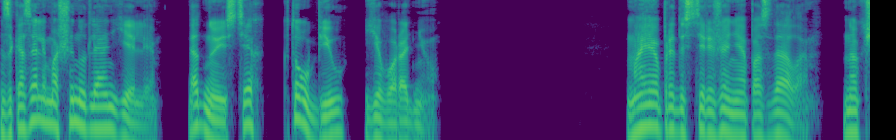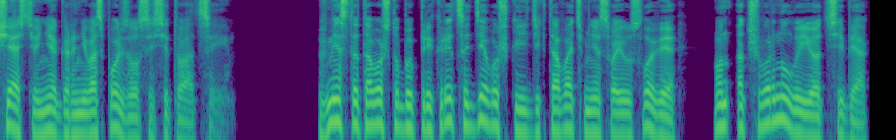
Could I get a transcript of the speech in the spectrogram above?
заказали машину для Аньели, одну из тех, кто убил его родню. Мое предостережение опоздало, но, к счастью, негр не воспользовался ситуацией. Вместо того, чтобы прикрыться девушкой и диктовать мне свои условия, он отшвырнул ее от себя,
